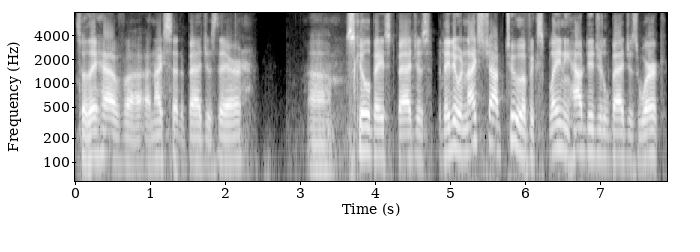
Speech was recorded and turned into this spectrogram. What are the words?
So they have uh, a nice set of badges there, um, skill-based badges. But they do a nice job too of explaining how digital badges work.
